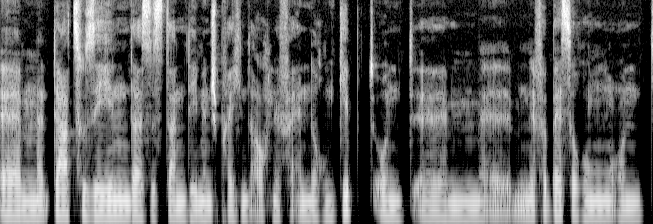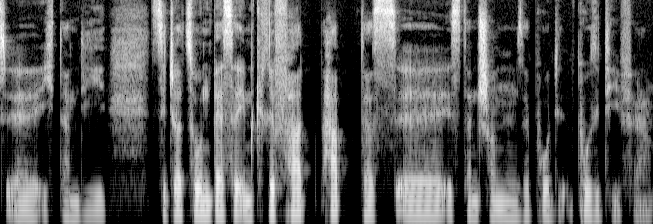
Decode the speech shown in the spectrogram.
ähm, da zu sehen, dass es dann dementsprechend auch eine Veränderung gibt und ähm, äh, eine Verbesserung und äh, ich dann die Situation besser im Griff habe, hab, das äh, ist dann schon sehr po positiv. Ja.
